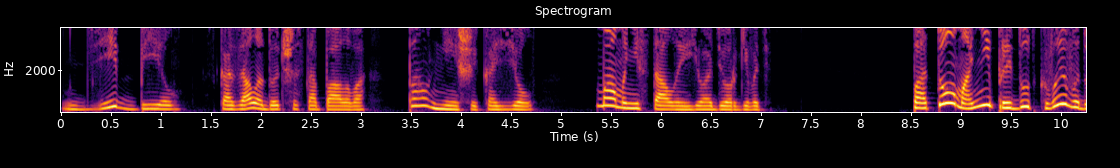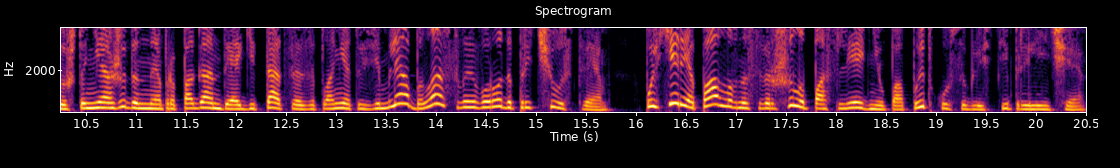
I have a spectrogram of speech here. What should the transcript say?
«Дебил», — сказала дочь Шестопалова, — «полнейший козел». Мама не стала ее одергивать. Потом они придут к выводу, что неожиданная пропаганда и агитация за планету Земля была своего рода предчувствием. Пульхерия Павловна совершила последнюю попытку соблюсти приличие.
